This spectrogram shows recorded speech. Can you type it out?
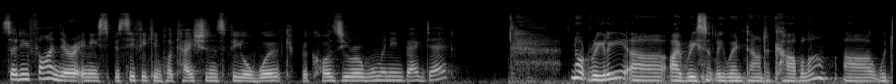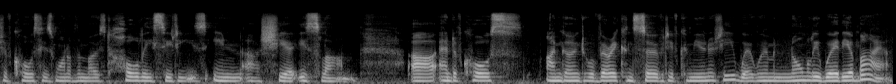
So do you find there are any specific implications for your work because you're a woman in Baghdad? Not really. Uh, I recently went down to Karbala, uh, which of course is one of the most holy cities in uh, Shia Islam. Uh, and of course, I'm going to a very conservative community where women normally wear the abaya.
